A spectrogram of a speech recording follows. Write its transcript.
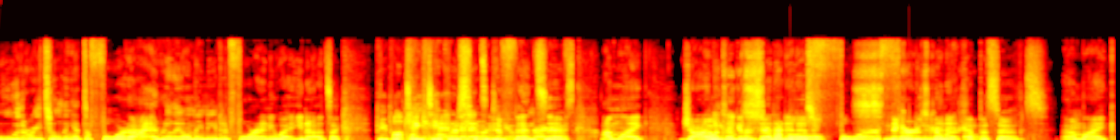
Ooh, they're retooling it to four. I really only needed four anyway. You know, it's like people I'll take 10 are minutes so defensive. I'm like, John even take presented it as four Snickers 30 minute commercial. episodes. I'm like,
